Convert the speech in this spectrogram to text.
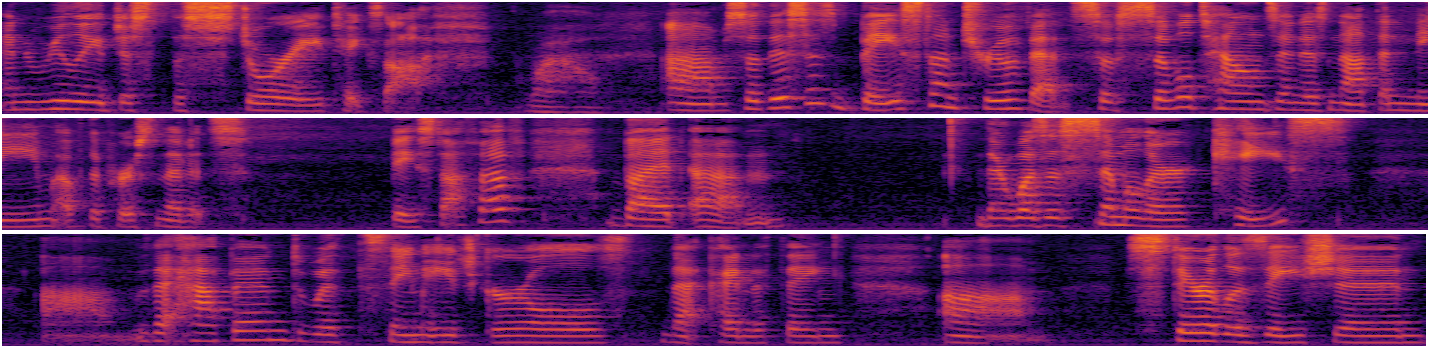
And really, just the story takes off. Wow. Um, so this is based on true events. So Sybil Townsend is not the name of the person that it's based off of, but um, there was a similar case um, that happened with same age girls, that kind of thing. Um, sterilization,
